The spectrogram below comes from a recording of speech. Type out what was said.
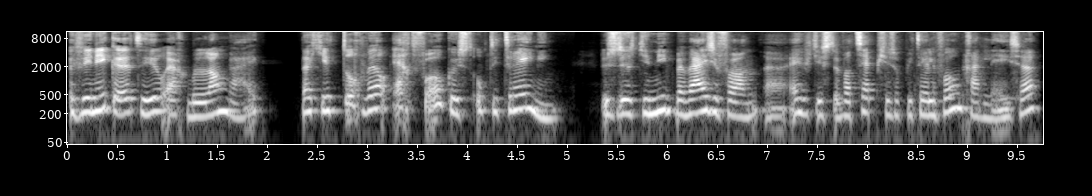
vind ik het heel erg belangrijk dat je toch wel echt focust op die training. Dus dat je niet bij wijze van uh, eventjes de WhatsAppjes op je telefoon gaat lezen,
